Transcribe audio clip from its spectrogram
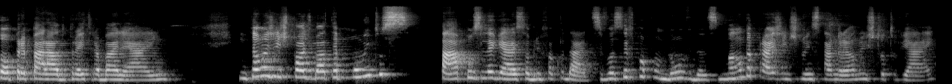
Estou preparado para ir trabalhar, hein? Então a gente pode bater muitos papos legais sobre faculdade. Se você ficou com dúvidas, manda para a gente no Instagram, no Instituto VI.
